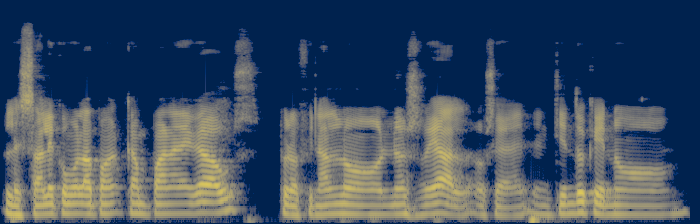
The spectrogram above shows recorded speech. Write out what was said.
les sale como la campana de Gauss, pero al final no, no es real. O sea, entiendo que no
